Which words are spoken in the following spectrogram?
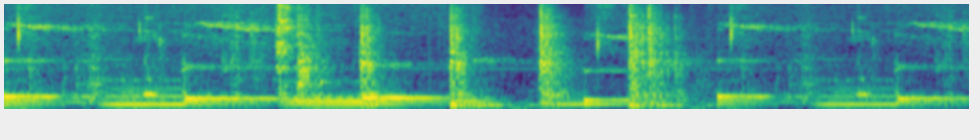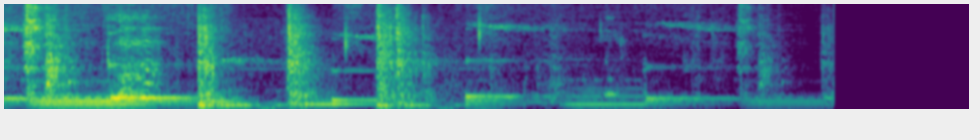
Música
